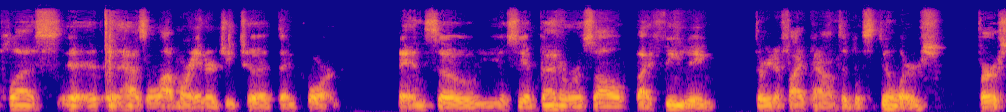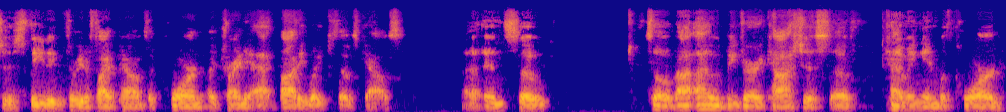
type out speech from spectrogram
plus it, it has a lot more energy to it than corn. And so you'll see a better result by feeding three to five pounds of distillers versus feeding three to five pounds of corn and trying to add body weight to those cows. Uh, and so, so I, I, would be very cautious of coming in with corn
